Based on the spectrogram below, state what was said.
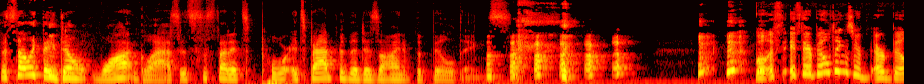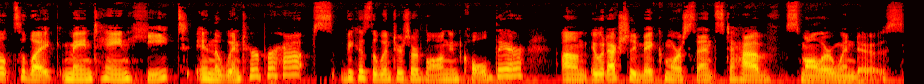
it's not like they don't want glass. It's just that it's poor. It's bad for the design of the buildings. Well, if if their buildings are, are built to like maintain heat in the winter, perhaps because the winters are long and cold there, um, it would actually make more sense to have smaller windows.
